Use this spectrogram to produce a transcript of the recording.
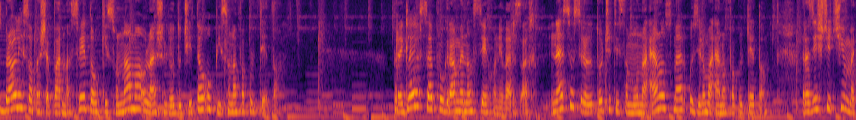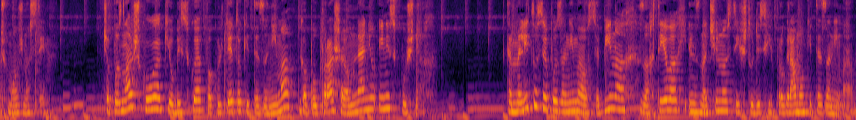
Zbrali so pa še par nasvetov, ki so nama olajšali odločitev o pisu na fakulteto. Preglej vse programe na vseh univerzah. Ne se osredotočiti samo na eno smer oziroma eno fakulteto. Razišči čim več možnosti. Če poznaš koga, ki obiskuje fakulteto, ki te zanima, ga povprašaj o mnenju in izkušnjah. Temeljito se pozanimaj o vsebinah, zahtevah in značilnostih študijskih programov, ki te zanimajo.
